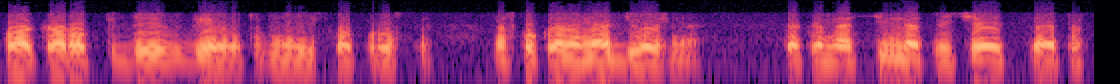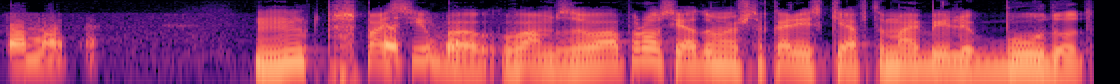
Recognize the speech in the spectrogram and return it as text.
по коробке DSG, вот у меня есть вопросы, насколько она надежна. как она сильно отличается от автомата. Спасибо, вам за вопрос. Я думаю, что корейские автомобили будут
